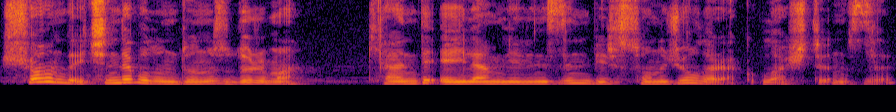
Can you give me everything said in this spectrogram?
Şu anda içinde bulunduğunuz duruma kendi eylemlerinizin bir sonucu olarak ulaştığınızı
